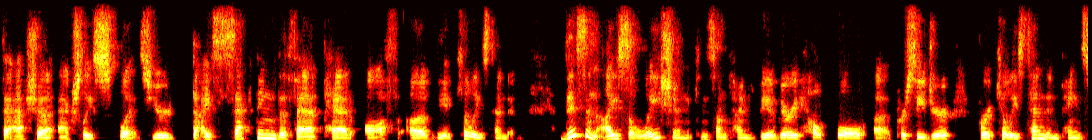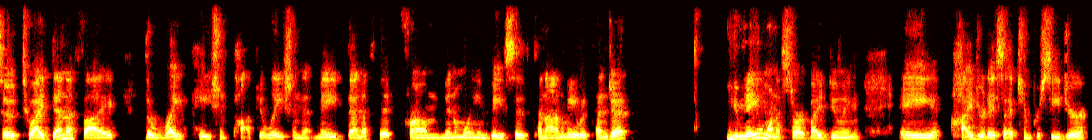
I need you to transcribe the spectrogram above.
fascia actually splits. You're dissecting the fat pad off of the Achilles tendon. This in isolation can sometimes be a very helpful uh, procedure for Achilles tendon pain. So to identify the right patient population that may benefit from minimally invasive tenotomy with TenJet, you may want to start by doing a hydrodissection procedure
